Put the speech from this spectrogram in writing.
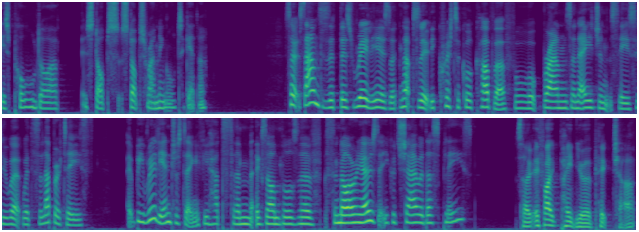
is pulled or stops stops running altogether. So it sounds as if this really is an absolutely critical cover for brands and agencies who work with celebrities. It'd be really interesting if you had some examples of scenarios that you could share with us, please. So, if I paint you a picture,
